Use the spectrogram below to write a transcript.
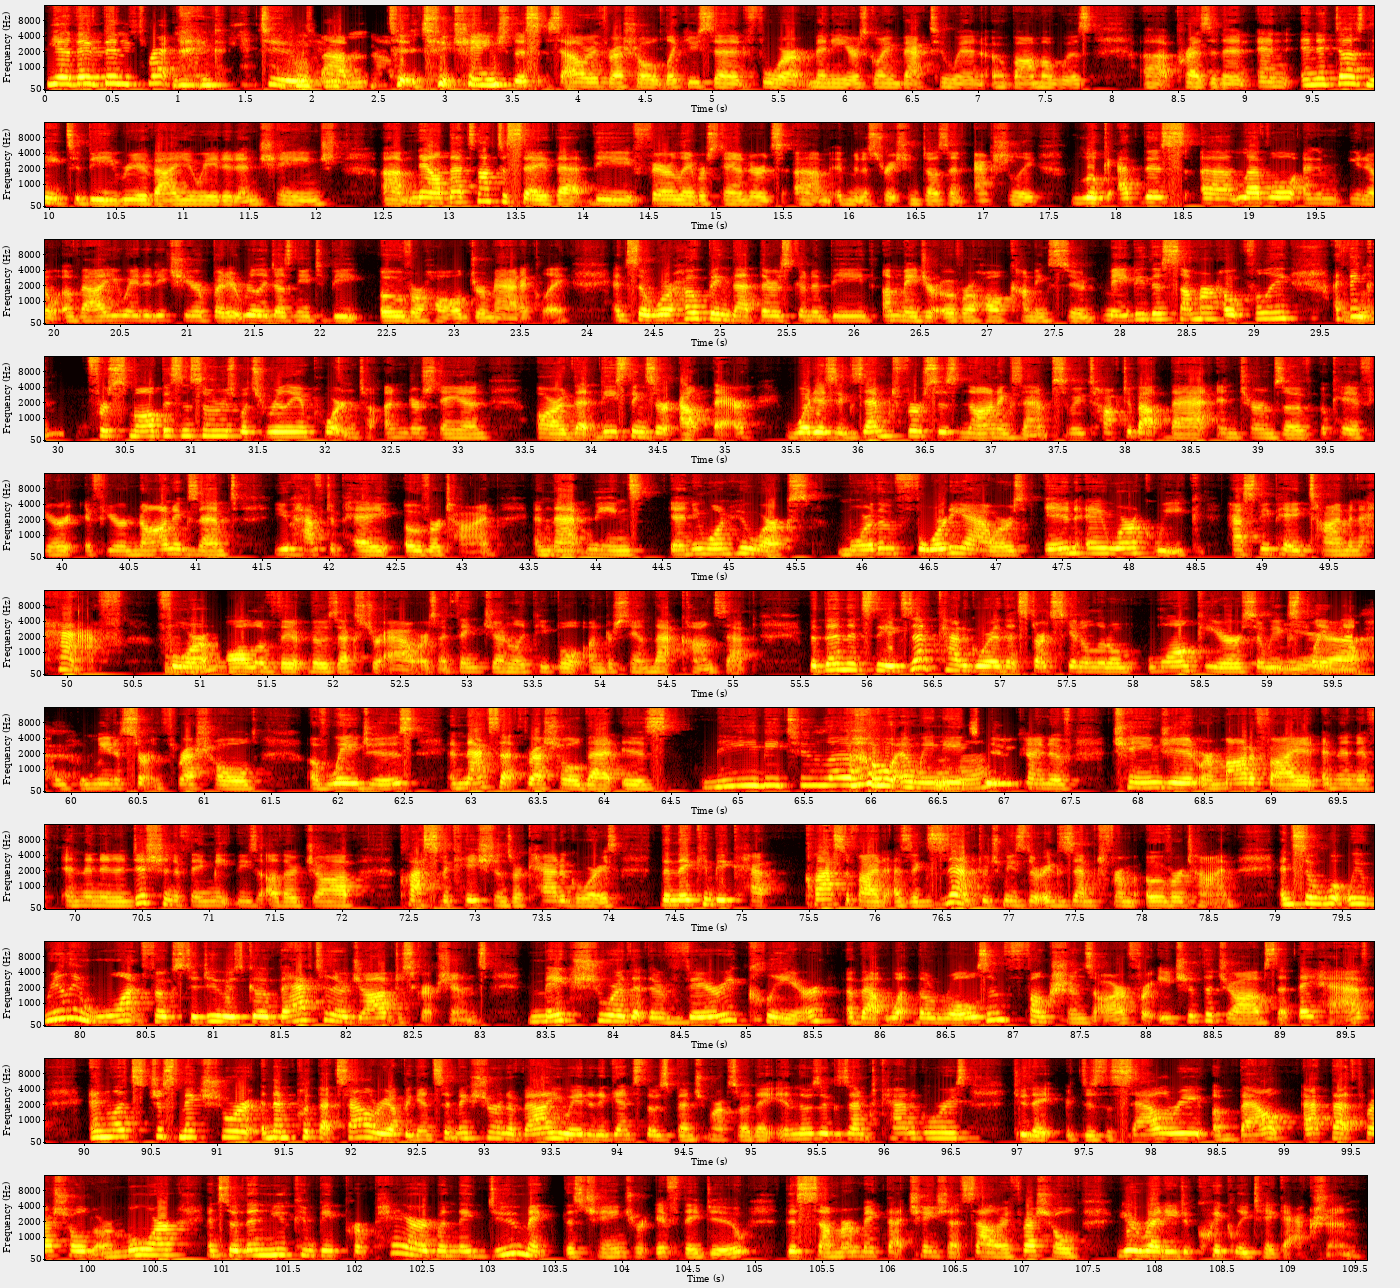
Yeah, they've been threatening to, um, to to change this salary threshold, like you said, for many years, going back to when Obama was uh, president, and and it does need to be reevaluated and changed. Um, now, that's not to say that the Fair Labor Standards um, Administration doesn't actually look at this uh, level and you know evaluate it each year, but it really does need to be overhauled dramatically. And so we're hoping that there's going to be a major overhaul coming soon, maybe this summer, hopefully. I think mm-hmm. for small business owners, what's really important to understand are that these things are out there. What is exempt versus non-exempt? So we talked about that in terms of okay, if you're if you're non-exempt, you have to pay overtime, and that means anyone who works more than 40 hours in a work week has to be paid time and a half for mm-hmm. all of the, those extra hours. I think generally people understand that concept. But then it's the exempt category that starts to get a little wonkier. So we explain yeah. that you can meet a certain threshold of wages, and that's that threshold that is maybe too low and we need mm-hmm. to kind of change it or modify it and then if and then in addition if they meet these other job classifications or categories then they can be kept classified as exempt, which means they're exempt from overtime. And so, what we really want folks to do is go back to their job descriptions, make sure that they're very clear about what the roles and functions are for each of the jobs that they have. And let's just make sure, and then put that salary up against it, make sure and evaluate it against those benchmarks. Are they in those exempt categories? Do they, does the salary about at that threshold or more? And so then you can be prepared when they do make this change, or if they do, this summer, make that change that salary threshold, you're ready to quickly take action.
